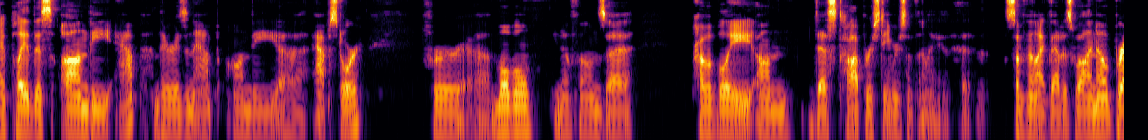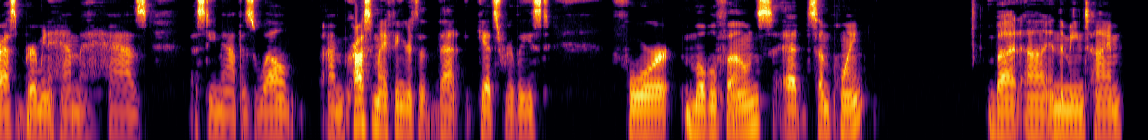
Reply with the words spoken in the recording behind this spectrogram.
I played this on the app. There is an app on the uh, App Store for uh, mobile, you know, phones. Uh, probably on desktop or Steam or something like uh, something like that as well. I know Brass Birmingham has a Steam app as well. I'm crossing my fingers that that gets released for mobile phones at some point. But uh, in the meantime,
